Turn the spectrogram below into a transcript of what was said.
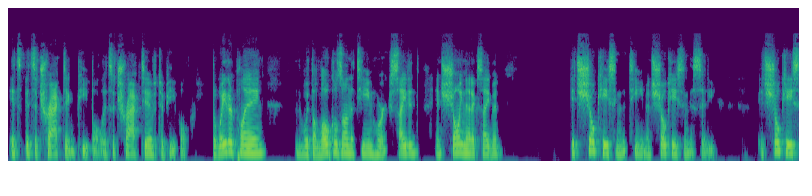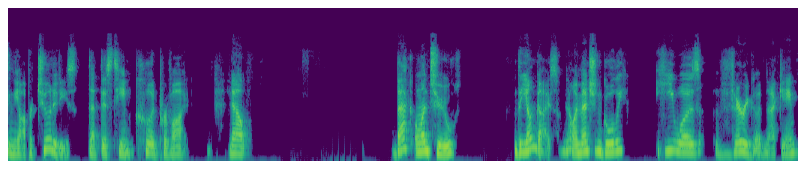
It's it's attracting people. It's attractive to people. The way they're playing with the locals on the team who are excited and showing that excitement, it's showcasing the team and showcasing the city. It's showcasing the opportunities that this team could provide. Now, back onto the young guys. Now, I mentioned Guhle. He was very good in that game.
